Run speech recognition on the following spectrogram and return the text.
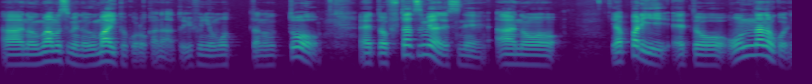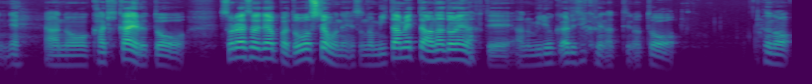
あの馬娘のうまいところかなというふうに思ったのと、えっと、2つ目はですねあのやっぱり、えっと、女の子にねあの書き換えるとそれはそれでやっぱどうしてもねその見た目って侮れなくてあの魅力が出てくるなっていうのとその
